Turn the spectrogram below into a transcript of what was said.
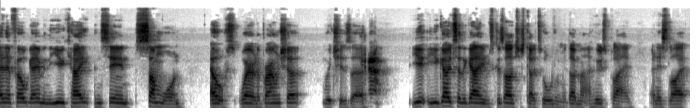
NFL game in the UK and seeing someone else wearing a brown shirt, which is uh, Yeah, you you go to the games because I just go to all of them. It don't matter who's playing, and it's like,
